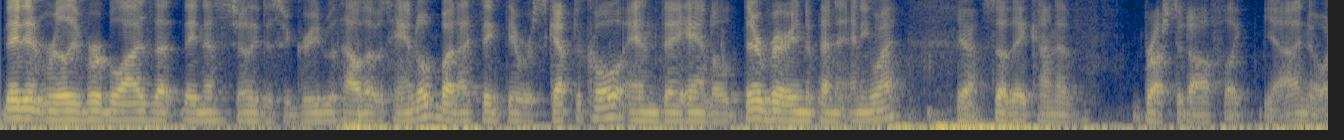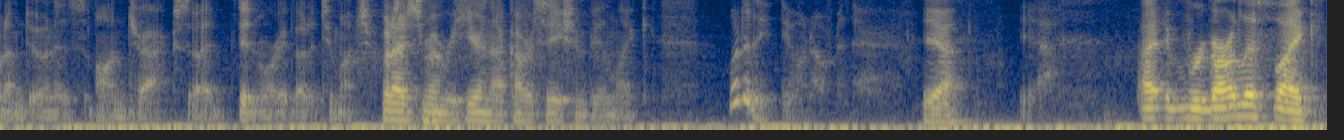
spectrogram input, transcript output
they didn't really verbalize that they necessarily disagreed with how that was handled, but I think they were skeptical and they handled. They're very independent anyway, Yeah. so they kind of brushed it off like, yeah, I know what I'm doing is on track, so I didn't worry about it too much. But I just remember hearing that conversation, being like, "What are they doing over there?" Yeah. Yeah. I, regardless, like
